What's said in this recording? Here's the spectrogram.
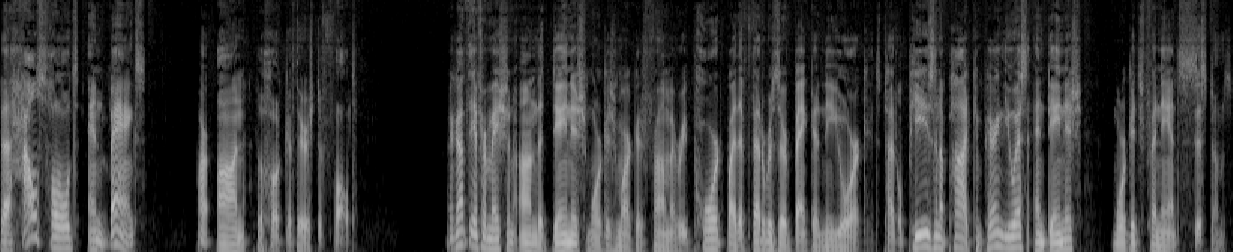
The households and banks are on the hook if there's default. I got the information on the Danish mortgage market from a report by the Federal Reserve Bank of New York. It's titled Peas in a Pod Comparing the U.S. and Danish Mortgage Finance Systems.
